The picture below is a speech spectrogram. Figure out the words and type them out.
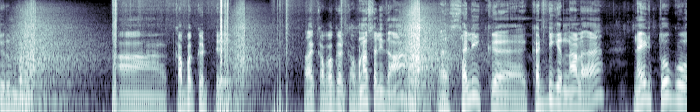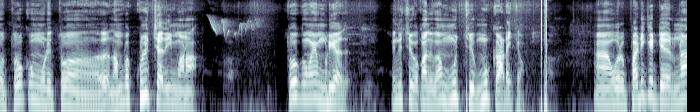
இரும்பல் கபக்கட்டு அதாவது கபக்க கபனா சளி தான் சளி க கட்டிக்கிறனால நைட் தூக்கம் தூக்க முடிய தூ அது நம்ம குளிச்சு அதிகமானா தூக்கமே முடியாது. எந்திரிச்சு உட்காந்துக்குவோம் மூச்சு மூக்கு அடைக்கும். ஒரு படிக்கட்டு ஏறுனா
